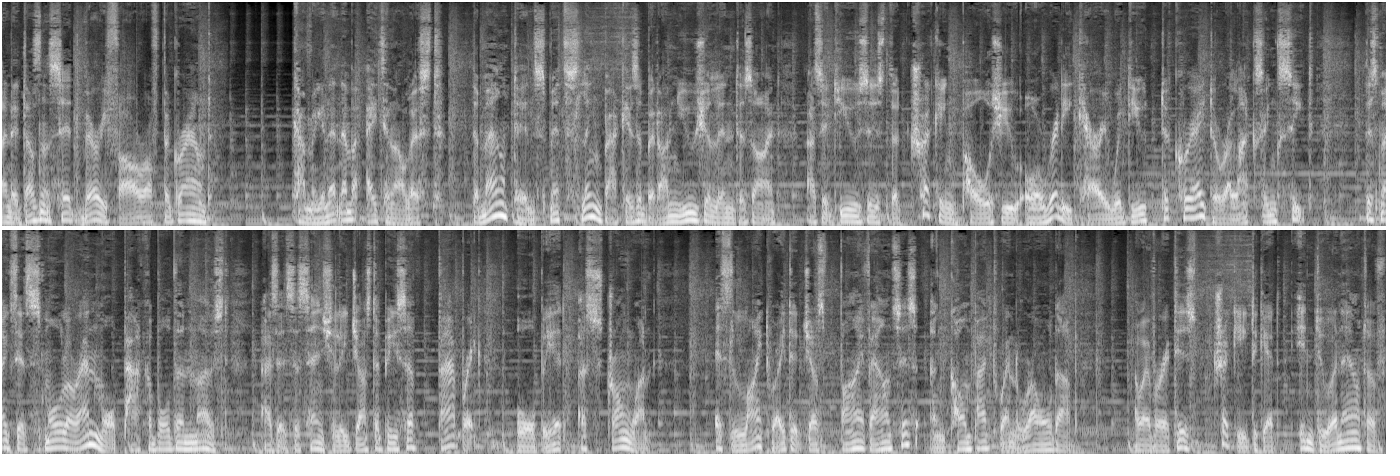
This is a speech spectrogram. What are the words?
and it doesn't sit very far off the ground. Coming in at number 8 on our list, the Mountainsmith Slingback is a bit unusual in design, as it uses the trekking poles you already carry with you to create a relaxing seat. This makes it smaller and more packable than most, as it's essentially just a piece of fabric, albeit a strong one. It's lightweight at just 5 ounces and compact when rolled up. However, it is tricky to get into and out of.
